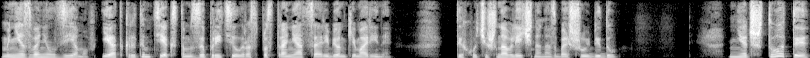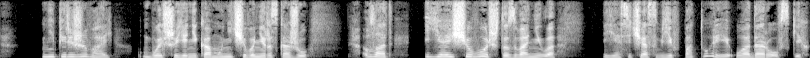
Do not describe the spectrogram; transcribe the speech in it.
Мне звонил Земов и открытым текстом запретил распространяться о ребенке Марины. Ты хочешь навлечь на нас большую беду?» «Нет, что ты!» «Не переживай, больше я никому ничего не расскажу. Влад, я еще вот что звонила. Я сейчас в Евпатории у Одаровских.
